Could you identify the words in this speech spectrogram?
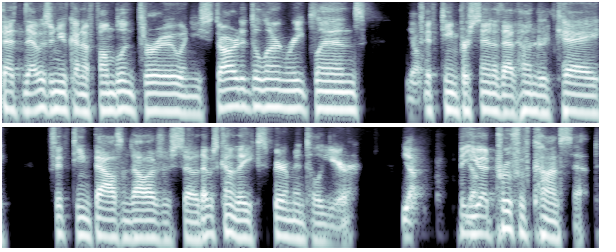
That that was when you kind of fumbling through and you started to learn replens. Yep. 15% of that 100K, $15,000 or so. That was kind of the experimental year. Yep. But yep. you had proof of concept.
